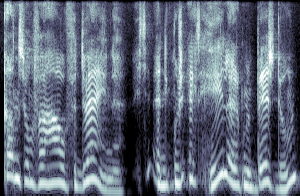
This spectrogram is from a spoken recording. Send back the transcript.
kan zo'n verhaal verdwijnen? Weet je? En ik moest echt heel erg mijn best doen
